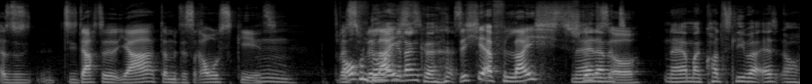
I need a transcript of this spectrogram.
also sie dachte, ja, damit es rausgeht. Mm. Was Auch ein dummer Gedanke. Sicher, vielleicht stimmt Naja, es damit- auch. Naja, man kotzt lieber essen. Oh,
